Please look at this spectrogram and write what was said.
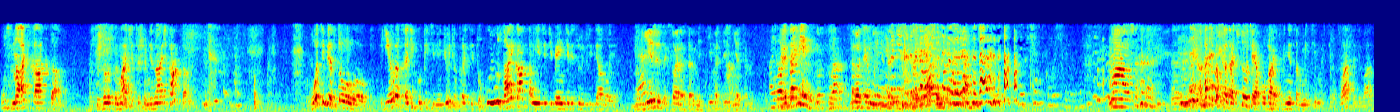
узнать как там. А ты взрослый мальчик, ты что, не знаешь как там? Вот тебе 100 евро, сходи купи себе тетю проститутку и узнай как там, если тебя интересует физиология. Ну, есть же сексуальная совместимость или нет совместимости? А я Это. Ну, ну, ну, во всяком случае, Это не нет, знаю. это говорят. Да, Ну а э, готова сказать, что тебя пугает в несовместимости? Вот вас или вас?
